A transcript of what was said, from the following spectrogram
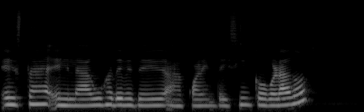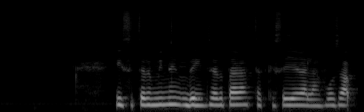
Esta, eh, la aguja debe de ir a 45 grados y se termina de insertar hasta que se llega a la fosa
